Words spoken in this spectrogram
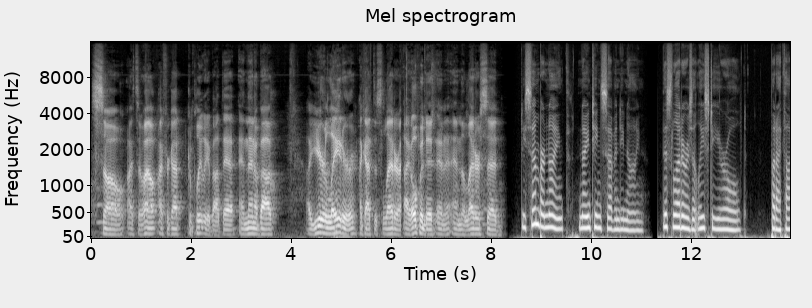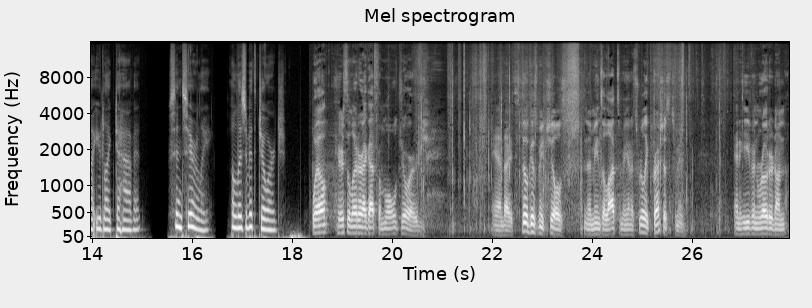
So I thought, well, I forgot completely about that. And then about a year later, I got this letter. I opened it, and and the letter said, December 9th, 1979. This letter is at least a year old, but I thought you'd like to have it. Sincerely, Elizabeth George. Well, here's the letter I got from Lowell George. And it still gives me chills, and it means a lot to me, and it's really precious to me. And he even wrote it on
